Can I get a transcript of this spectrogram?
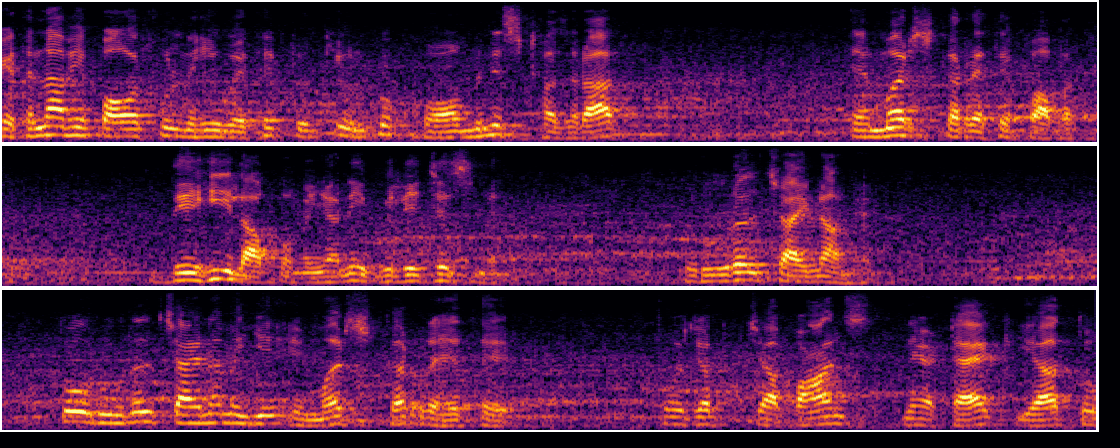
इतना भी पावरफुल नहीं हुए थे क्योंकि उनको कम्युनिस्ट हजरात एमर्ज कर रहे थे पावरफुल देही इलाकों में, यानी विलेजेस में रूरल चाइना में। तो रूरल चाइना में ये इमर्ज कर रहे थे। तो जब जापान ने अटैक किया तो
